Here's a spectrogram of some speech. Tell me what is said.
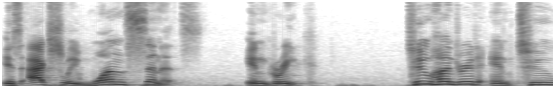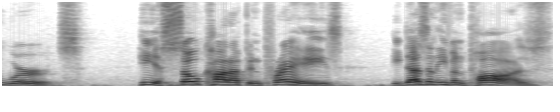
is actually one sentence in Greek. 202 words. He is so caught up in praise, he doesn't even pause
